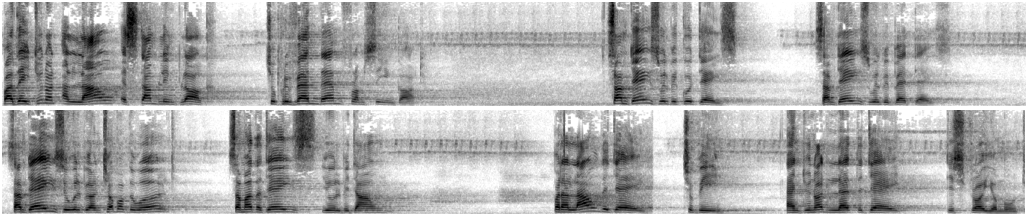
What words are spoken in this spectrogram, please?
but they do not allow a stumbling block to prevent them from seeing God. Some days will be good days, some days will be bad days. Some days you will be on top of the world, some other days you will be down. But allow the day to be, and do not let the day destroy your mood.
